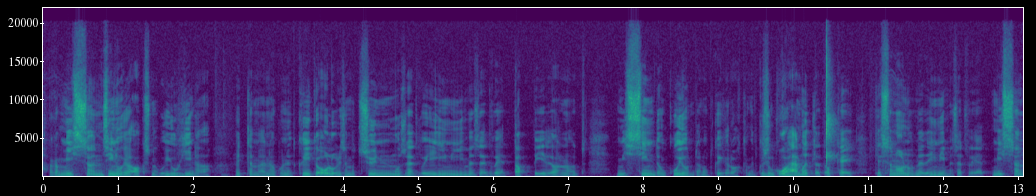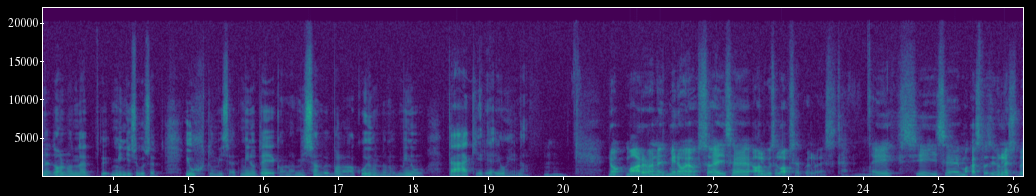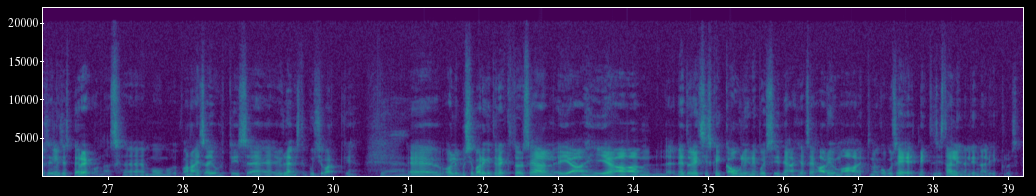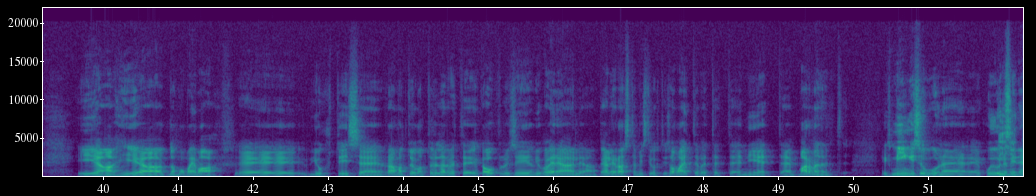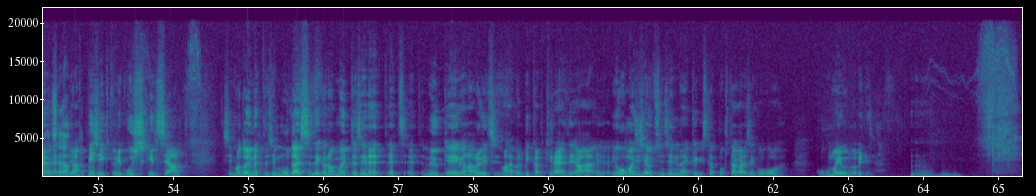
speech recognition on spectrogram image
aga mis on sinu jaoks nagu juhina, ütleme nagu need kõige olulisemad sündmused või inimesed või etapid olnud, mis sind on kujundanud kõige rohkem, et kui sul kohe mõtled, okei okay,, kes on olnud need inimesed või et mis on need olnud need mingisugused juhtumised minu teekonnal, mis on võib-olla kujundanud minu käekirja juhina mm? -hmm no ma arvan, et minu jaoks sai see alguse lapsepõlvest. ehk siis eh, ma kasvasin üles juba sellises perekonnas. Eh, mu vanaisa juhtis eh, Ülemiste bussiparki yeah.. oli bussipargi direktor seal ja, ja need olid siis kõik kaugliinibussid ja, ja see Harjumaa, ütleme kogu see, et mitte siis Tallinna linnaliiklus ja, ja noh, oma ema juhtis raamatu ja kontoritarvete kauplusi juba Vene ajal ja peale erastamist juhtis oma ettevõtet, nii et ma arvan, et eks mingisugune kujunemine, jah, pisik tuli kuskilt sealt, siis ma toimetasin muude asjadega, nagu ma ütlesin, et, et, et müük ja e-kanal olid siis vahepeal pikalt kired ja ju ma siis jõudsin sinna ikkagist lõpuks tagasi, kuhu, kuhu ma jõudma pidin. Mm. -hmm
